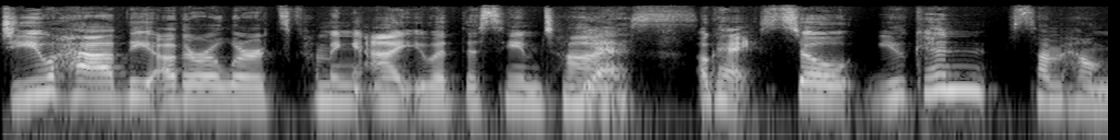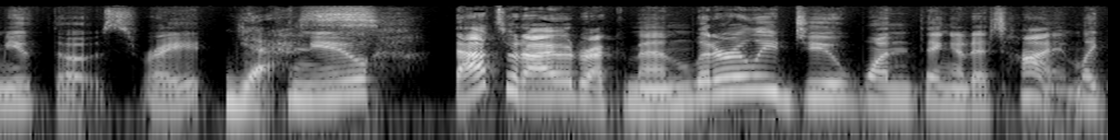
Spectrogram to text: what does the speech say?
do you have the other alerts coming at you at the same time? Yes. Okay. So, you can somehow mute those, right? Yes. Can you? That's what I would recommend. Literally do one thing at a time. Like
